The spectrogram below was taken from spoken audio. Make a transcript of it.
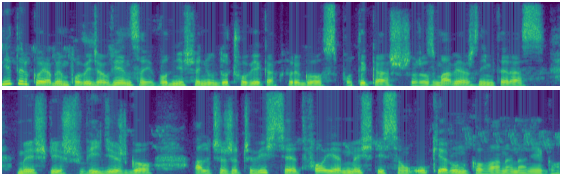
Nie tylko, ja bym powiedział więcej, w odniesieniu do człowieka, którego spotykasz, rozmawiasz z nim teraz, myślisz, widzisz go, ale czy rzeczywiście Twoje myśli są ukierunkowane na niego?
